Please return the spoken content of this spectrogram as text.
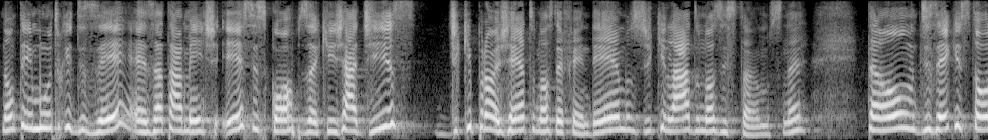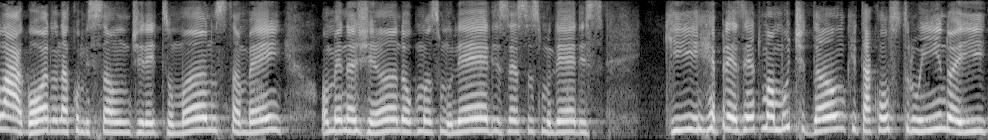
não tem muito o que dizer, é exatamente esses corpos aqui já diz de que projeto nós defendemos, de que lado nós estamos. Né? Então, dizer que estou lá agora na Comissão de Direitos Humanos também, homenageando algumas mulheres, essas mulheres que representa uma multidão que está construindo aí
